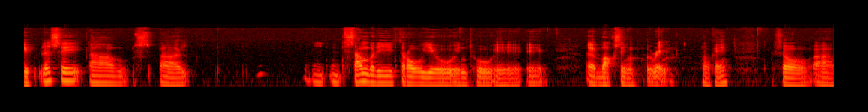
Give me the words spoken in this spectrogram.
if let's say uh, uh, somebody throw you into a, a, a boxing ring, okay, so uh,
